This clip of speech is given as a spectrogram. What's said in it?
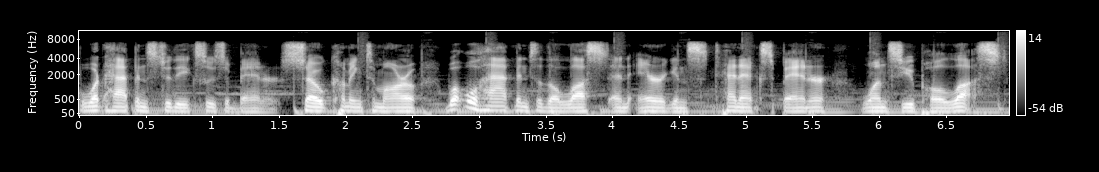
but what happens to the exclusive banner? So coming tomorrow, what will happen to the Lust and Arrogance 10x banner once you pull Lust?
